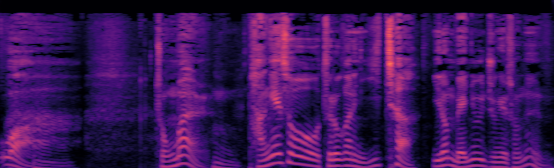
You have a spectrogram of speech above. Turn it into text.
와, 아, 정말 음, 방에서 들어가는 2차 이런 메뉴 중에서는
